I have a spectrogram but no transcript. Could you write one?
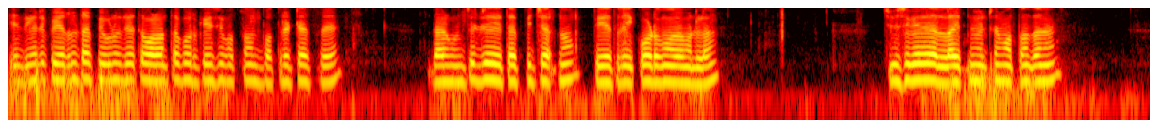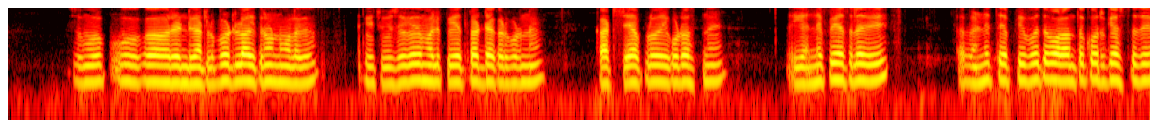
ఎందుకంటే పీతలు తప్పికుండా అయితే వాళ్ళంతా కొరికేసి మొత్తం బొత్తలు ఎట్టేస్తుంది దాని గురించి తప్పించేస్తున్నాం. పీతలు ఎక్కువ వల్ల. చూసి కదా ఎలా అవుతుంది ఏంటంటే మొత్తం తనే సుమారు ఒక రెండు గంటల పాటులో అవుతూనే ఉన్నాం అలాగా. ఇక చూసే కదా మళ్ళీ పీతలు అడ్డు ఎక్కడ కూడా కట్ చేపలు అవి కూడా వస్తున్నాయి. ఇవన్నీ పీతలు అవి. అవన్నీ తప్పిపోతే వాళ్ళంతా కొరికేస్తుంది.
